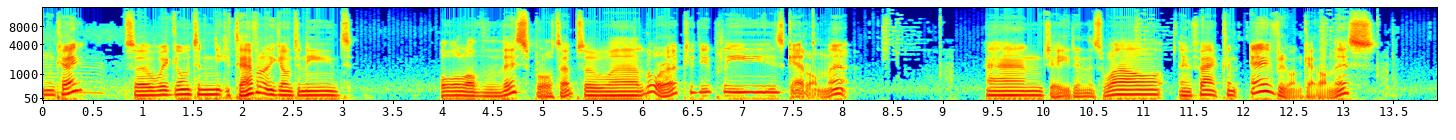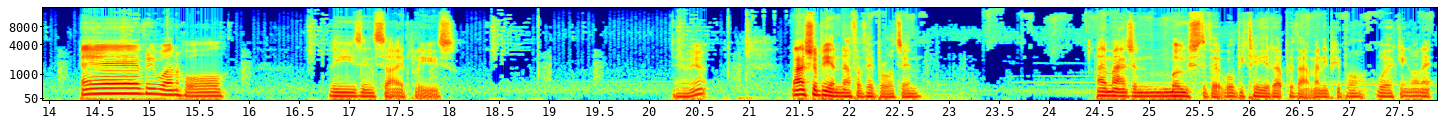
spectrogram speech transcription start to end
okay. So we're going to need, definitely going to need all of this brought up. So, uh, Laura, could you please get on that? And Jaden as well. In fact, can everyone get on this? Everyone haul these inside, please. There we are. That should be enough of it brought in. I imagine most of it will be cleared up with that many people working on it.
